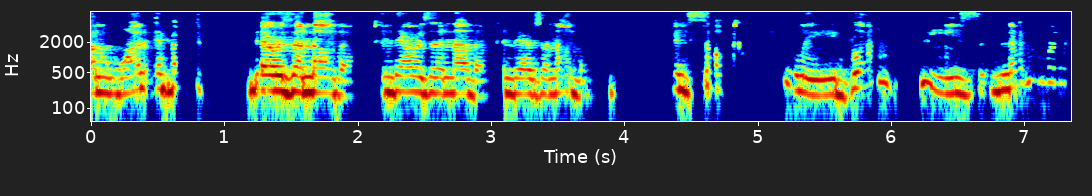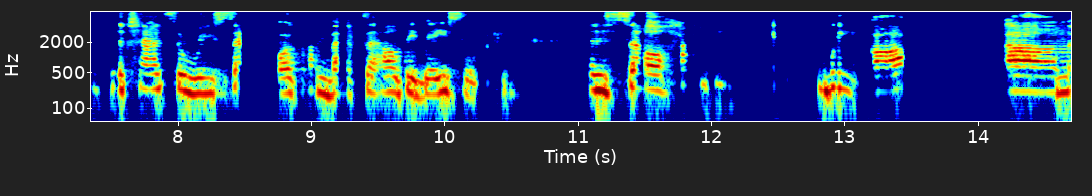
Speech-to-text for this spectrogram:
on one event, there is another, and there is another, and there's another. And so actually, Black bodies never really get a chance to reset or come back to healthy baseline. And so how we are um,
